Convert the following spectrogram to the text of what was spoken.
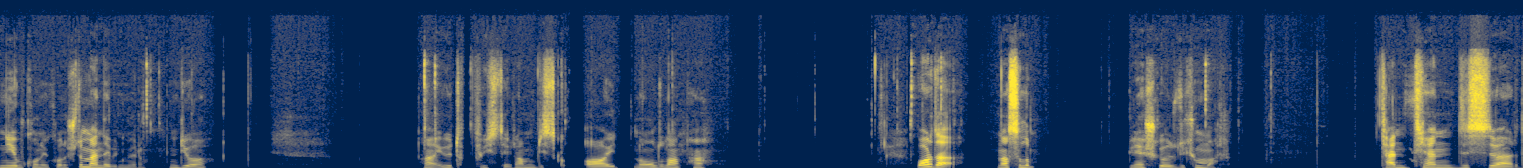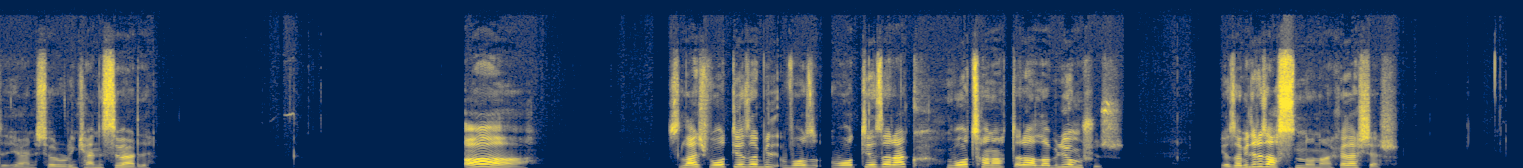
Niye bu konuyu konuştum ben de bilmiyorum. Ne diyor? Ha YouTube, Instagram, Discord. Ay ne oldu lan? Ha. Bu arada nasılım? Güneş gözlüküm var. Kendi kendisi verdi. Yani server'ın kendisi verdi. Aa. Slash vote yazabil voz- vote yazarak vote anahtarı alabiliyormuşuz. Yazabiliriz aslında onu arkadaşlar.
